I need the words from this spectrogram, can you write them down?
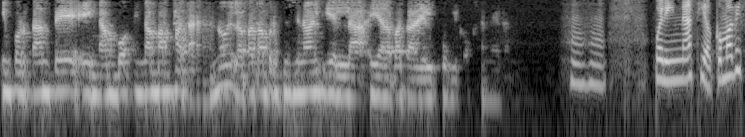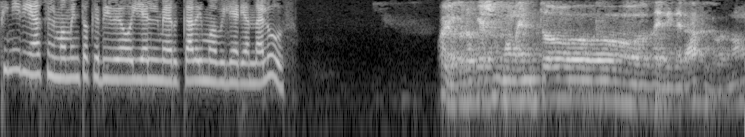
importante en, ambos, en ambas patas, ¿no? en la pata profesional y en la, y en la pata del público general. Bueno, Ignacio, ¿cómo definirías el momento que vive hoy el mercado inmobiliario andaluz? Bueno, yo creo que es un momento de liderazgo, ¿no?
